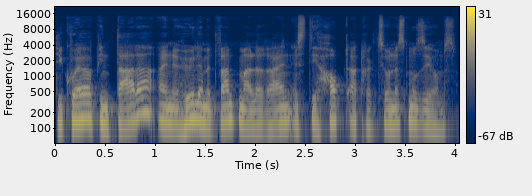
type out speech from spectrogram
Die Cueva Pintada, eine Höhle mit Wandmalereien, ist die Hauptattraktion des Museums.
